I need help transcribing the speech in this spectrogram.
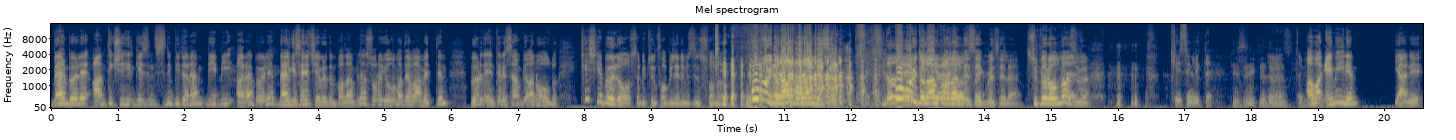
Ben böyle antik şehir gezintisini bir dönem bir bir ara böyle belgesele çevirdim falan filan. Sonra yoluma devam ettim. Böyle de enteresan bir anı oldu. Keşke böyle olsa bütün fobilerimizin sonu. bu muydu lan falan desek. Bu muydu lan falan desek mesela. Süper olmaz Evet. mı? Kesinlikle. Kesinlikle değil mi? Evet, tabii, Ama tabii. eminim yani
